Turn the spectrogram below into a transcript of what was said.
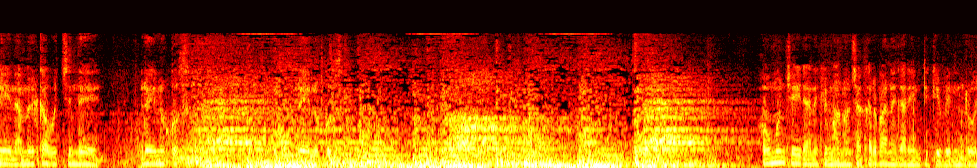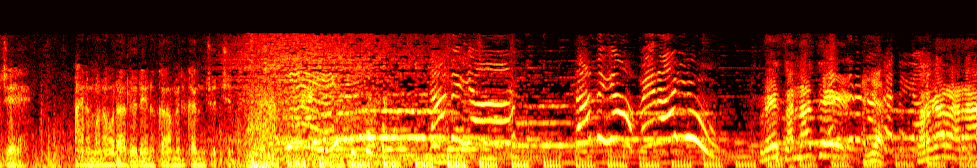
నేను అమెరికా వచ్చిందే రేణు కోసం. రేణు కోసం. హోమం చేయడానికి మనం చక్రపాణి గారి ఇంటికి వెళ్ళిన రోజే ఆయన మనవరాలు రేణుక అమెరికా నుంచి వచ్చింది. త్వరగా రారా.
